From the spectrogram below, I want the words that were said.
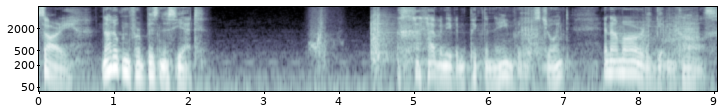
Sorry, not open for business yet. I haven't even picked a name for this joint, and I'm already getting calls.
